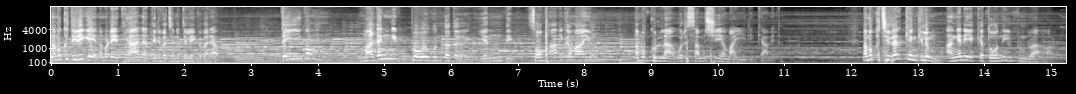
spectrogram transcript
നമുക്ക് തിരികെ നമ്മുടെ ധ്യാന തിരുവചനത്തിലേക്ക് വരാം. ദൈവം മടങ്ങിപ്പോകുന്നത് എന്തിന്? സ്വാഭാവികമായും നമുക്കുള്ള ഒരു സംശയമായിരിക്കാം ഇത്. നമുക്ക് ചിലർക്കെങ്കിലും അങ്ങനെയൊക്കെ തോന്നിയിട്ടുണ്ടാവാം.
